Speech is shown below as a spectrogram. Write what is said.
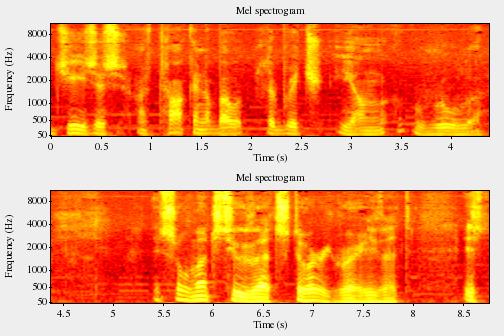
Jesus is talking about the rich young ruler. There's so much to that story, Ray, that it's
